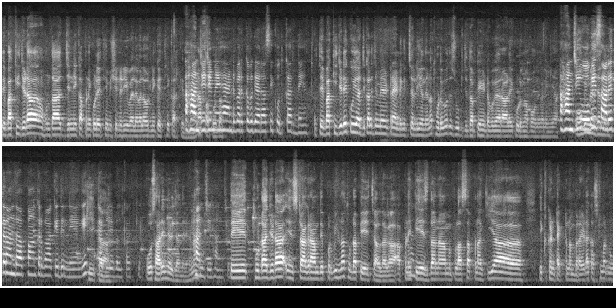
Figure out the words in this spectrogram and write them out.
ਤੇ ਬਾਕੀ ਜਿਹੜਾ ਹੁੰਦਾ ਜਿੰਨੇ ਕ ਆਪਣੇ ਕੋਲ ਇੱਥੇ ਮਸ਼ੀਨਰੀ ਅਵੇਲੇਬਲ ਆ ਉਨੇ ਕ ਇੱਥੇ ਕਰਕੇ ਦਿੰਦੇ ਨਾ ਹਾਂਜੀ ਆਪਾਂ ਜਿਵੇਂ ਖੁਦ। ਹੈਂਡ ਵਰਕ ਵਗੈਰਾ ਅਸੀਂ ਖੁਦ ਕਰਦੇ ਹਾਂ। ਤੇ ਬਾਕੀ ਜਿਹੜੇ ਕੋਈ ਅੱਜ ਕੱਲ ਜਿਵੇਂ ਟ੍ਰੈਂਡਿੰਗ ਚੱਲੀ ਜਾਂਦੇ ਨਾ ਥੋੜੇ ਬਹੁਤੇ ਸੂਟ ਜਿੱਦਾਂ ਪੇਂਟ ਵਗੈਰਾ ਵਾਲੇ ਕੁੜੀਆਂ ਪਾਉਂਦੀਆਂ ਨੇਗੀਆਂ ਹਾਂਜੀ ਉਹ ਵੀ ਸਾਰੇ ਤਰ੍ਹਾਂ ਦਾ ਆਪਾਂ ਕਰਵਾ ਕੇ ਦਿੰਨੇ ਆਂਗੇ ਠੀਕ ਆ। ਅਵੇਲੇਬਲ ਕਰਕੇ। ਉਹ ਸਾਰੇ ਮਿਲ ਜਾਂਦੇ ਨੇ ਹਨਾ? ਹਾਂਜੀ ਹਾਂਜੀ। ਤੇ ਤੁਹਾਡਾ ਜਿਹੜਾ ਇੰਸਟਾਗ੍ਰam ਦੇ ਉੱਪਰ ਵੀ ਹਨਾ ਤੁਹਾਡਾ ਪੇਜ ਚੱਲਦਾਗਾ ਆਪਣੇ ਪੇਜ ਦਾ ਨਾਮ ਪਲੱਸ ਆਪਣਾ ਕੀ ਆ ਅਹ, ਇੱਕ ਕੰਟੈਕਟ ਨੰਬਰ ਆ ਜਿਹੜਾ ਕਸਟਮਰ ਨੂੰ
